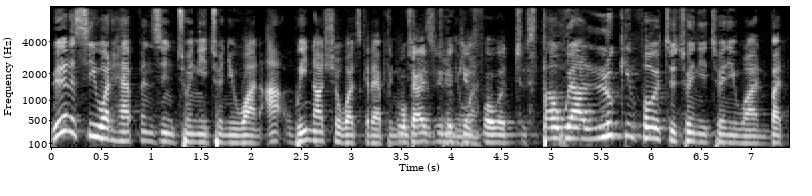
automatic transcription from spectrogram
we're gonna see what happens in 2021. Uh, we're not sure what's gonna happen. Well, guys, we're looking forward to stuff. But we are looking forward to 2021. But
